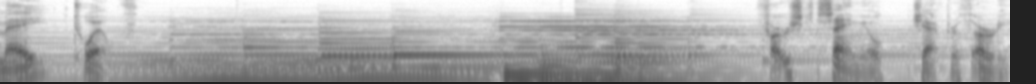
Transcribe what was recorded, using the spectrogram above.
May 12th. 1 Samuel chapter 30.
